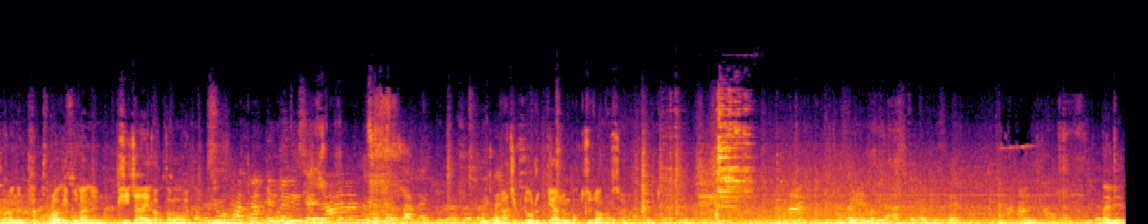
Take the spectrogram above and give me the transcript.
이거는 타코라기보다는 피자에 가까운데요. 아직 또르띠아는 먹지도 않았어요. Así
